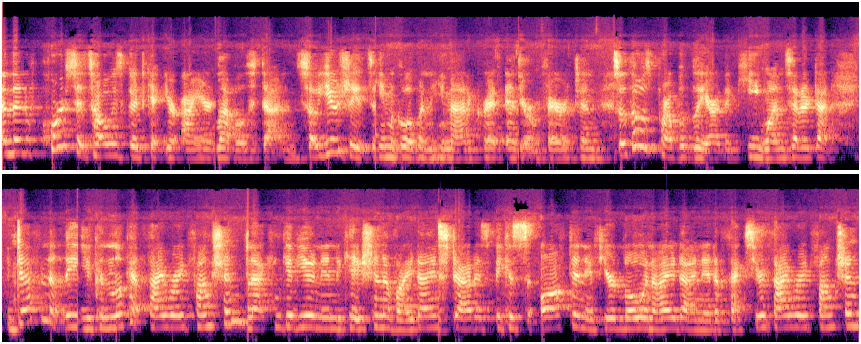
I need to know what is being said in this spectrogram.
And then, of course, it's always good to get your iron levels done. So usually it's hemoglobin, hematocrit, and serum ferritin. So those probably are the key ones that are done. Definitely, you can look at thyroid function. That can give you an indication of iodine status because often if you're low in iodine, it affects your thyroid function.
